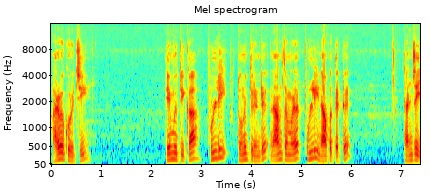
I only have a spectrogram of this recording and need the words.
அரவக்குறிச்சி தேமுதிக புள்ளி தொண்ணூற்றி ரெண்டு நாம் தமிழர் புள்ளி நாற்பத்தெட்டு தஞ்சை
